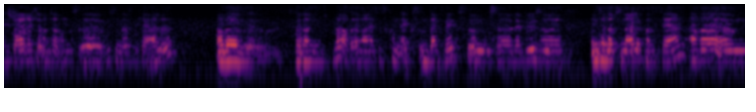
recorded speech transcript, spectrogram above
die Steuerrechtler unter uns äh, wissen das sicher alle, aber äh, dann, ne, auf einmal heißt es Cum-Ex und DAX 6 und äh, der böse internationale Konzern, aber ähm,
